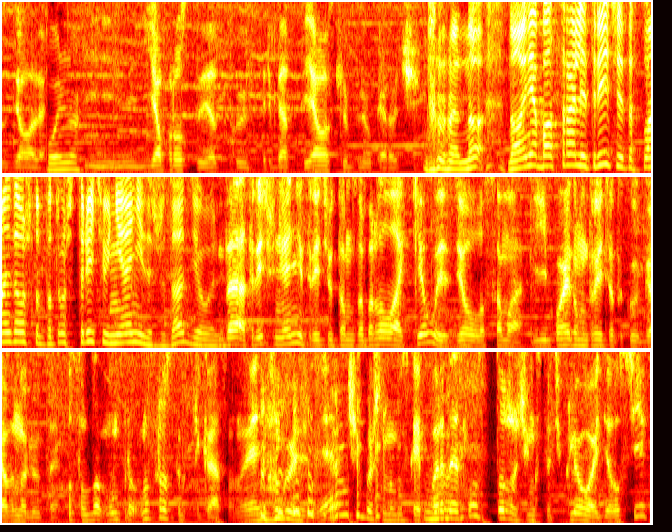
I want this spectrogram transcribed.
сделали. Прикольно. И я просто, я такой, ребят, я вас люблю, короче. но, но они обострали третью, это в плане того, что потому что третью не они даже, да, делали? Да, третью не они, третью там забрала Келла и сделала сама. И поэтому третья такой говно лютое. Ну, ну просто прекрасно. Но я не могу, я ничего больше не могу сказать. Paradise Lost тоже очень, кстати, клевая DLC.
